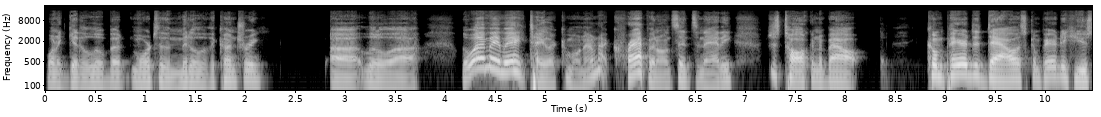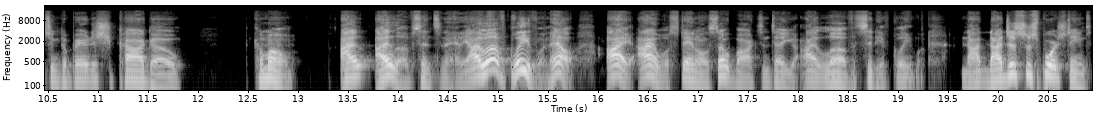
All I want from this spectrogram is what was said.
want to get a little bit more to the middle of the country. Uh, little uh I mean, Taylor, come on. I'm not crapping on Cincinnati. I'm just talking about compared to Dallas, compared to Houston, compared to Chicago. Come on. I, I love Cincinnati. I love Cleveland. Hell, I, I will stand on a soapbox and tell you I love the city of Cleveland. Not not just for sports teams.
